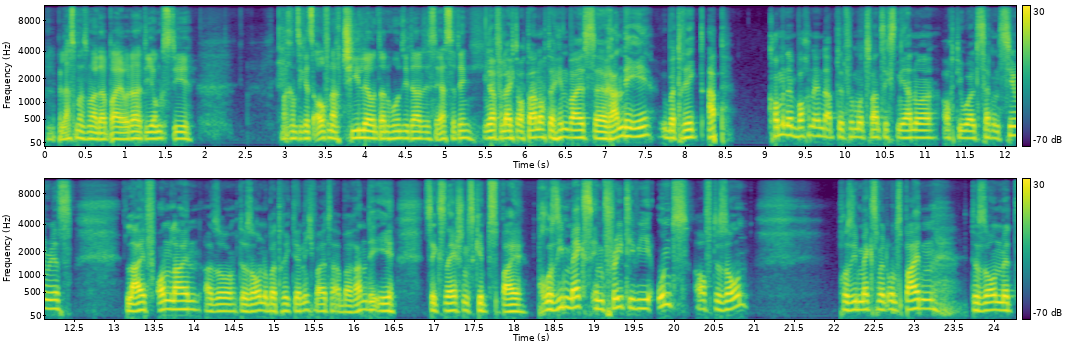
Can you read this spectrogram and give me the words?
belassen wir es mal dabei, oder? Die Jungs, die machen sich jetzt auf nach Chile und dann holen sie da das erste Ding. Ja, vielleicht auch da noch der Hinweis, äh, ran.de überträgt ab kommenden Wochenende, ab dem 25. Januar, auch die World 7 Series live online. Also der Zone überträgt ja nicht weiter, aber ran.de. Six Nations gibt es bei Pro7 Max im Free TV und auf The Zone. Pro7 Max mit uns beiden, The Zone mit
